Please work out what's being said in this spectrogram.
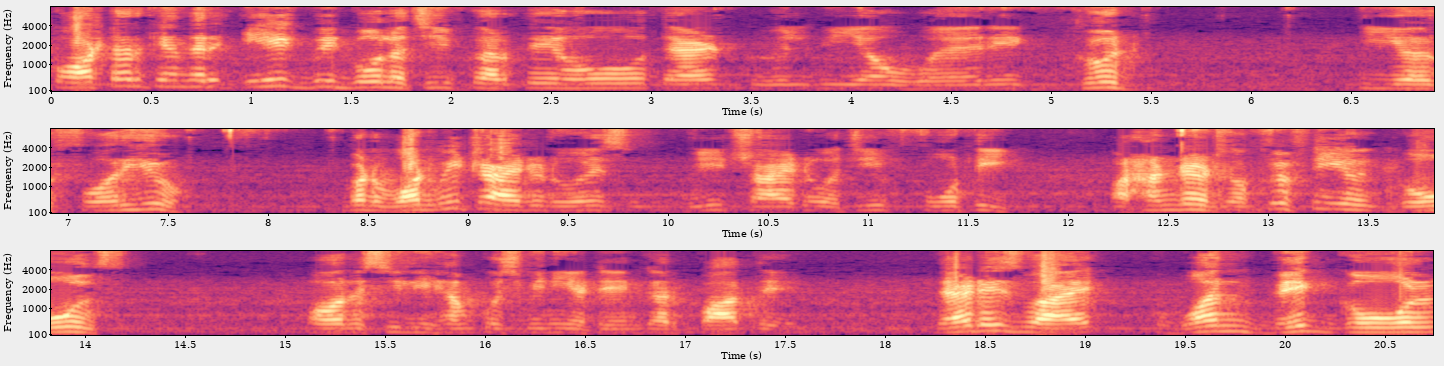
کوارٹر کے اندر ایک بگ گول اچیو کرتے ہو that will be a very good year for you but what we try to do is we try to achieve forty or hundred or fifty goals اور اسی لیے ہم کچھ بھی نہیں اٹین کر پاتے. That is why one big goal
